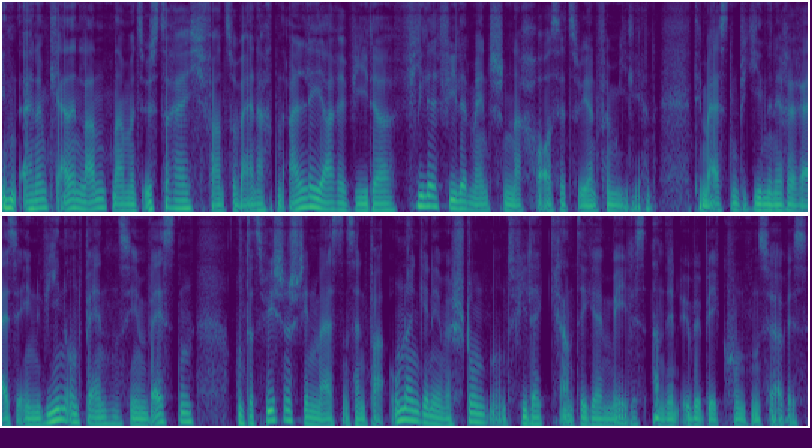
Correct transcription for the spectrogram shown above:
In einem kleinen Land namens Österreich fahren zu Weihnachten alle Jahre wieder viele, viele Menschen nach Hause zu ihren Familien. Die meisten beginnen ihre Reise in Wien und beenden sie im Westen und dazwischen stehen meistens ein paar unangenehme Stunden und viele grantige Mails an den ÖBB-Kundenservice.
